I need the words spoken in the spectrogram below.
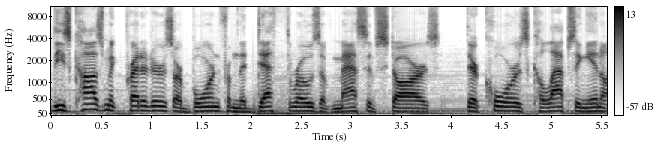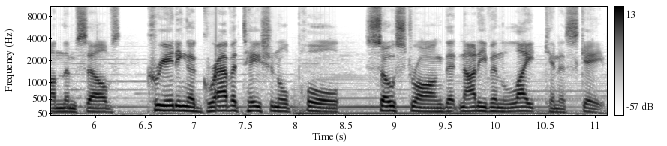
These cosmic predators are born from the death throes of massive stars, their cores collapsing in on themselves, creating a gravitational pull so strong that not even light can escape.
